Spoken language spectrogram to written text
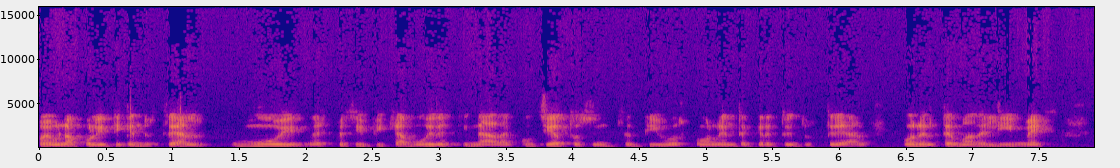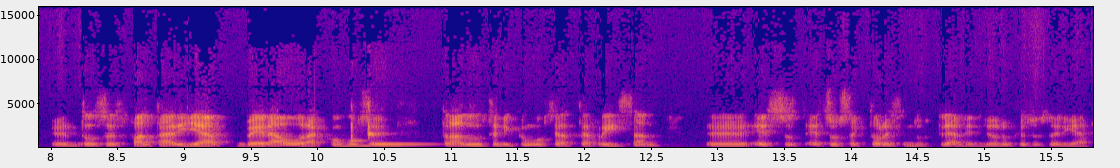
fue una política industrial muy específica, muy destinada, con ciertos incentivos, con el decreto industrial, con el tema del IMEX. Entonces faltaría ver ahora cómo se traducen y cómo se aterrizan eh, esos, esos sectores industriales. Yo creo que eso sería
